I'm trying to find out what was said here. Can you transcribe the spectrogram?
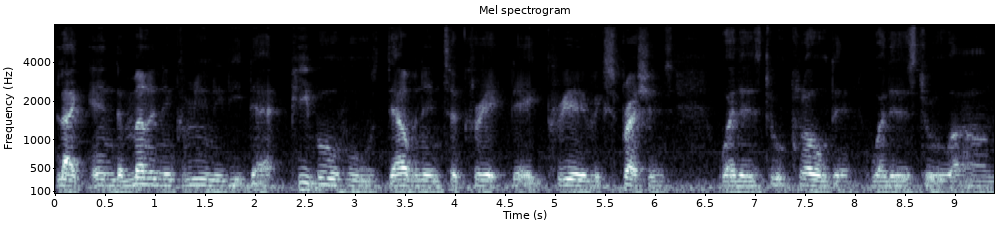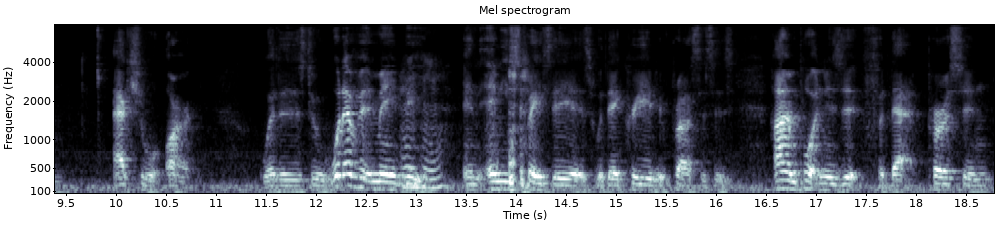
like in the melanin community, that people who's delving into create their creative expressions, whether it's through clothing, whether it's through um, actual art, whether it's through whatever it may be, Mhm. in any space there is with their creative processes, how important is it for that person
